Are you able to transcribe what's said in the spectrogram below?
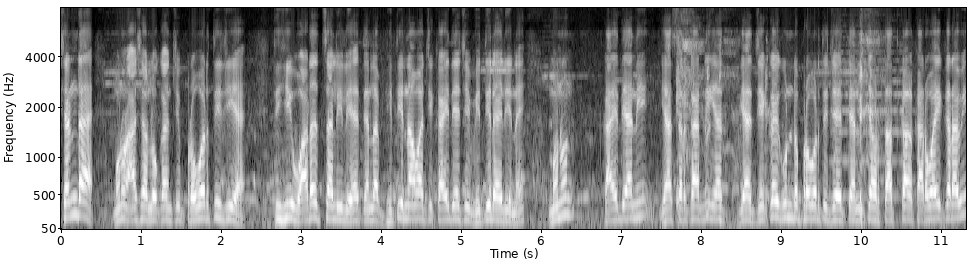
शंड आहे म्हणून अशा लोकांची प्रवृत्ती जी आहे ती ही वाढत चाललेली आहे. त्यांना भीती नावाची कायद्याची भीती राहिली नाही. म्हणून कायद्याने या सरकारने या या जे काही गुंड प्रवृत्तीचे आहेत त्यांच्यावर तात्काळ कारवाई करावी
